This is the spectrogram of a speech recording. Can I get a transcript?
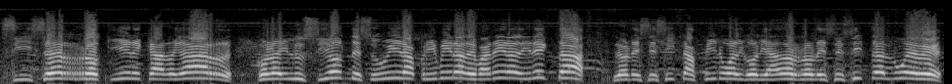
si Cerro quiere cargar con la ilusión de subir a primera de manera directa, lo necesita fino al goleador, lo necesita el 9,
